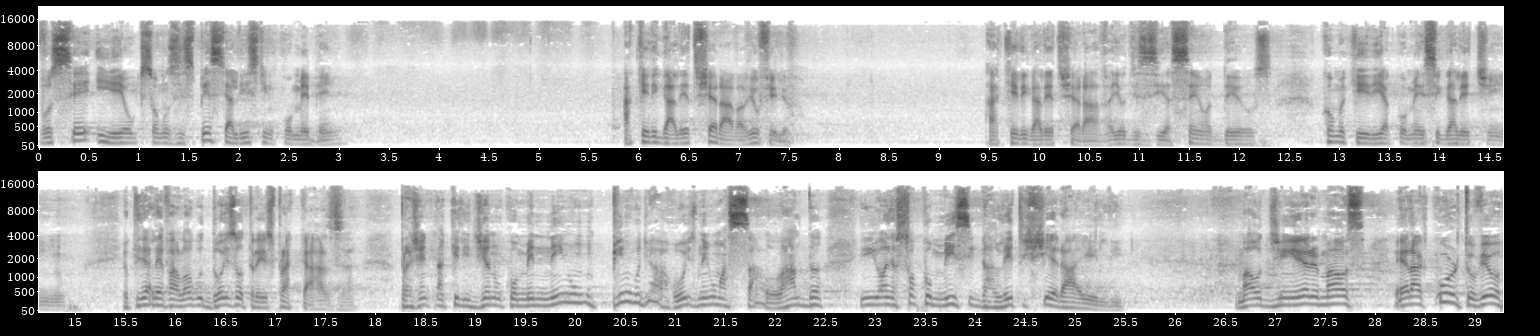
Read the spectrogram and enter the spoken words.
você e eu que somos especialistas em comer bem. Aquele galeto cheirava, viu filho? Aquele galeto cheirava. E eu dizia, Senhor Deus, como eu queria comer esse galetinho. Eu queria levar logo dois ou três para casa, para a gente naquele dia não comer nem um pingo de arroz, nem uma salada, e olha só comer esse galeto e cheirar ele. Mas o dinheiro, irmãos, era curto, viu?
